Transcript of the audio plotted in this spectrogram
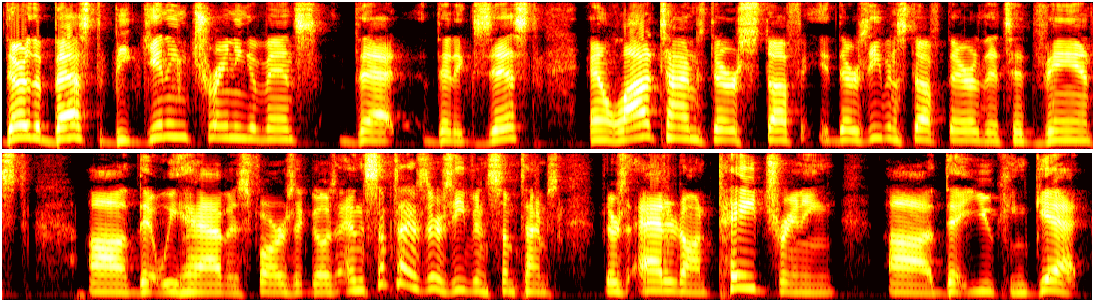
they're the best beginning training events that that exist, and a lot of times there's stuff. There's even stuff there that's advanced uh, that we have as far as it goes. And sometimes there's even sometimes there's added on paid training uh, that you can get.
